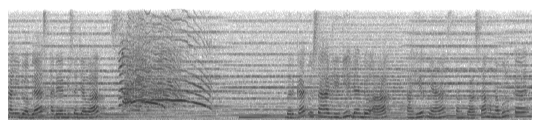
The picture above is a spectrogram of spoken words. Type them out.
5 kali 12 ada yang bisa jawab? Berkat usaha gigih dan doa, akhirnya sang kuasa mengabulkan.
